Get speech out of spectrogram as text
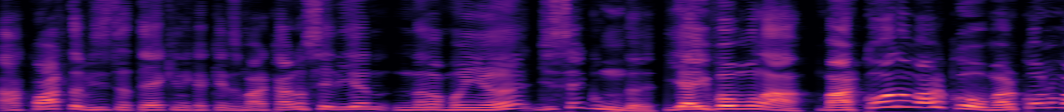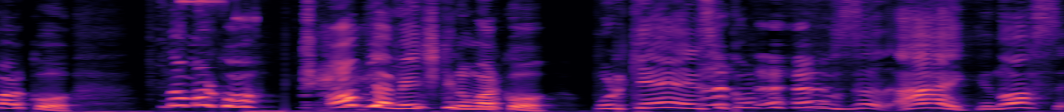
a quarta visita técnica que eles marcaram seria na manhã de segunda. E aí vamos lá, marcou ou não marcou? Marcou ou não marcou? Não marcou. Obviamente que não marcou. Porque eles ficam usando. Ai, nossa.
